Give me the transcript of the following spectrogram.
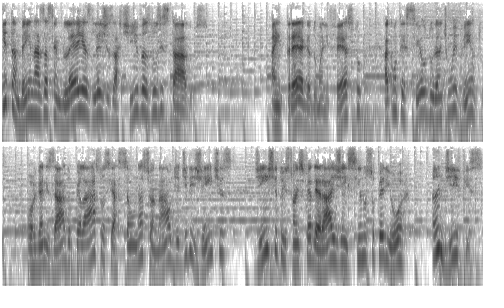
e também nas assembleias legislativas dos estados. A entrega do manifesto aconteceu durante um evento organizado pela Associação Nacional de Dirigentes de Instituições Federais de Ensino Superior, ANDIFES,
